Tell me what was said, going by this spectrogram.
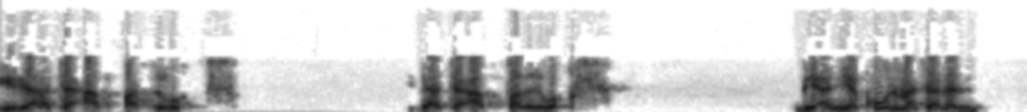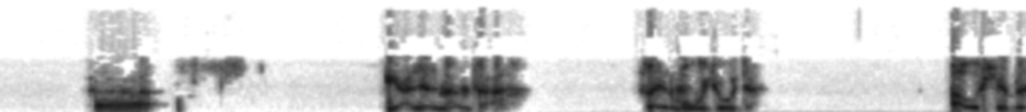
إذا تعطل الوقف إذا تعطل الوقف بأن يكون مثلا آه يعني المنفعة غير موجودة أو شبه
